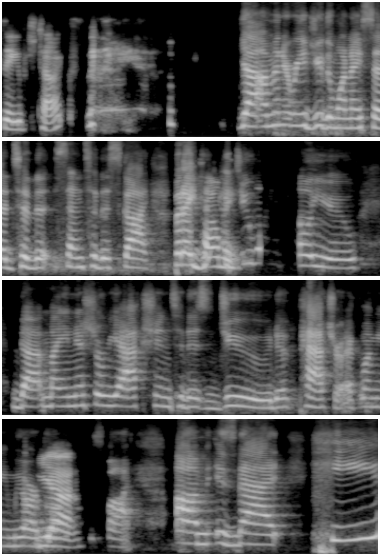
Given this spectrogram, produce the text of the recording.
saved texts Yeah, I'm gonna read you the one I said to the send to this guy. But I, Tell I me. do want to tell you that my initial reaction to this dude, Patrick, I mean, we are Yeah. on the spot, um, is that he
